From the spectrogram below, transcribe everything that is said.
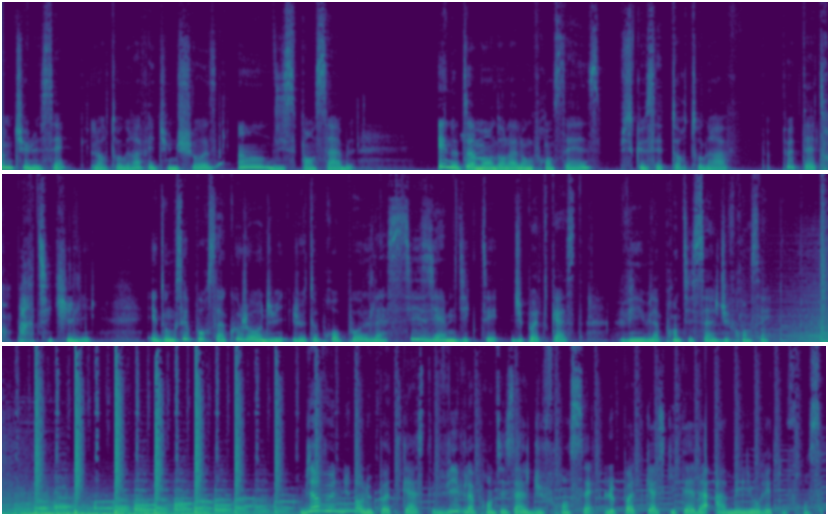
comme tu le sais, l'orthographe est une chose indispensable, et notamment dans la langue française, puisque cette orthographe peut être particulier. Et donc c'est pour ça qu'aujourd'hui, je te propose la sixième dictée du podcast Vive l'apprentissage du français. Bienvenue dans le podcast Vive l'apprentissage du français, le podcast qui t'aide à améliorer ton français.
